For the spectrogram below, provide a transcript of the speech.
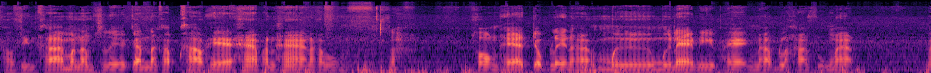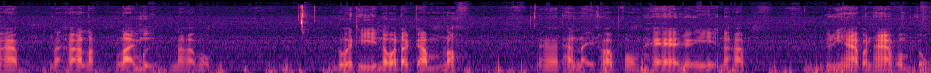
เอาสินค้ามานำเสนอกันนะครับคาวแท้ 5,500 นะครับผม ของแท้จบเลยนะครับ มือมือแรกนี่แพงนะครับ ราคาสูงมากนะครับราคาหลักหลายหมื่นนะครับผม โดยที่นวัตกรรมเนาะท่านไหนชอบของแท้อย่างนี้นะครับ อยู่ที่5,500พร้อมส่ง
